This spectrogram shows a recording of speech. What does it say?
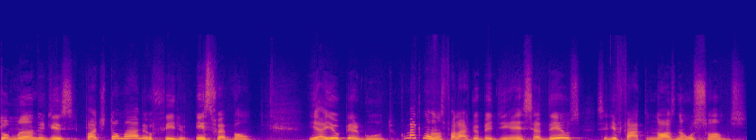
tomando e disse: "Pode tomar, meu filho, isso é bom". E aí eu pergunto: como é que nós vamos falar de obediência a Deus se de fato nós não o somos?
